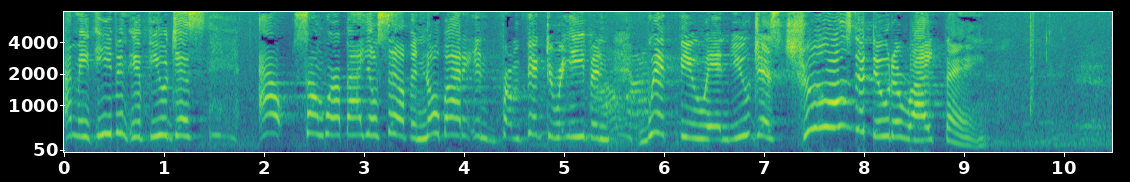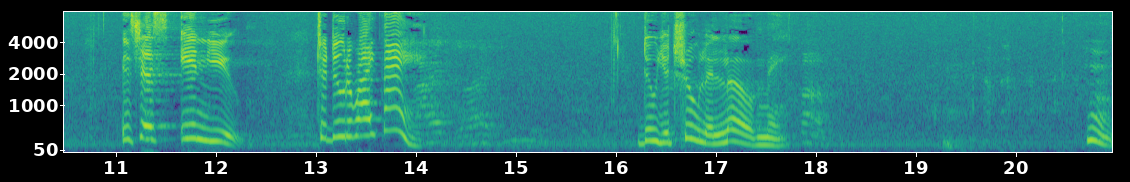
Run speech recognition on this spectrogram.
I mean, even if you just out somewhere by yourself and nobody in, from victory even with you and you just choose to do the right thing. It's just in you to do the right thing. Do you truly love me? Hmm.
